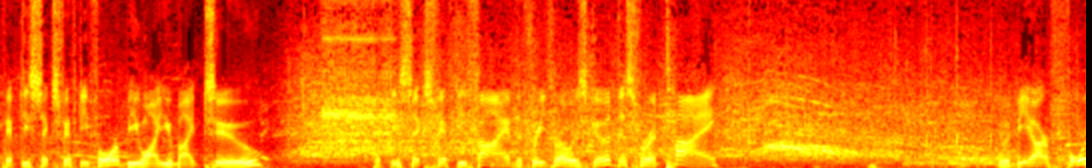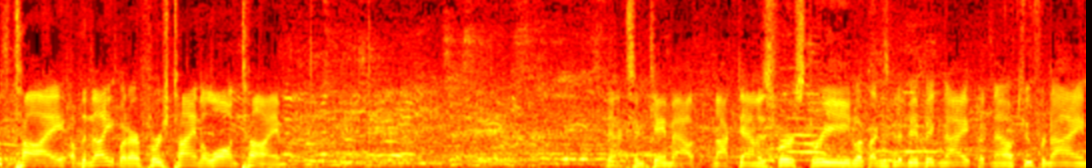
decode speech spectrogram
56 54, BYU by 2. 56 55, the free throw is good. This for a tie. It would be our fourth tie of the night, but our first tie in a long time. Jaxson came out, knocked down his first three. Looked like it was going to be a big night, but now two for nine.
